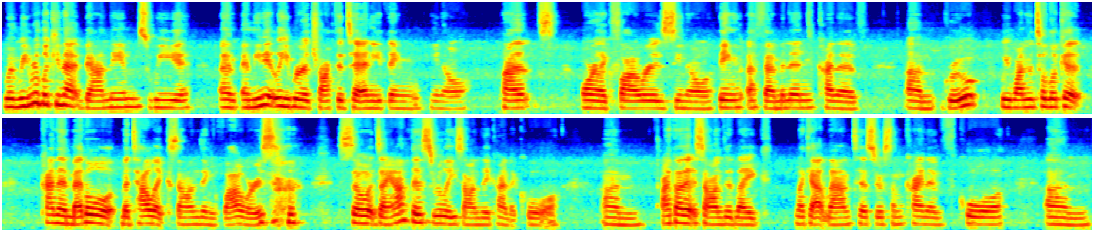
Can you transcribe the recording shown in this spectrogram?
when we were looking at band names, we um, immediately were attracted to anything you know, plants or like flowers. You know, being a feminine kind of um, group, we wanted to look at kind of metal, metallic sounding flowers. so Dianthus really sounded kind of cool. Um, I thought it sounded like like Atlantis or some kind of cool, um,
